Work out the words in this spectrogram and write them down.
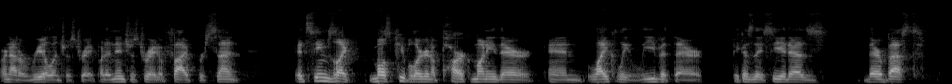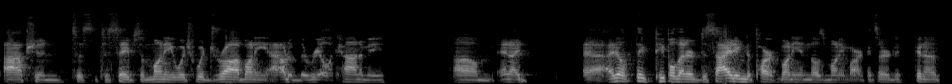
or not a real interest rate, but an interest rate of 5%, it seems like most people are going to park money there and likely leave it there because they see it as their best option to to save some money, which would draw money out of the real economy. Um, and I I don't think people that are deciding to park money in those money markets are going to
